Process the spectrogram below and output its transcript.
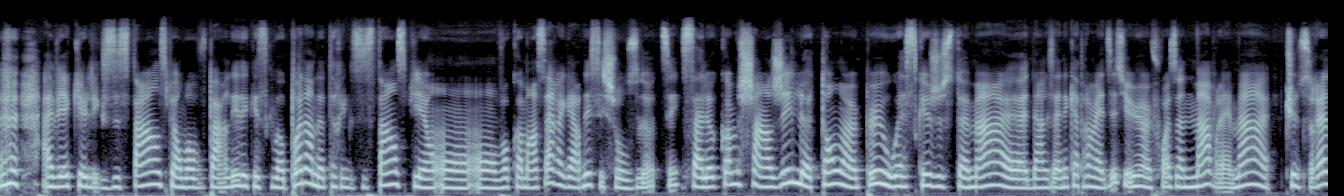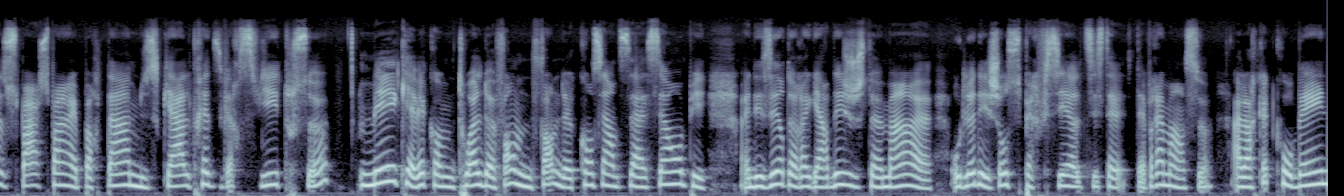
avec l'existence. Puis on va vous parler de qu'est-ce qui va pas dans notre existence. Puis on, on va commencer à regarder ces choses-là. Tu sais. Ça a comme changé le ton un peu où est-ce que justement, dans les années 90, il y a eu un foisonnement vraiment culturel super, super important, musical, très diversifié, tout ça mais qui avait comme toile de fond une forme de conscientisation puis un désir de regarder justement euh, au-delà des choses superficielles. C'était, vraiment ça. Alors que Cobain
